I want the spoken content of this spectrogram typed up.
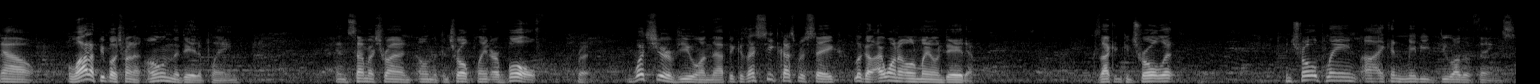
Now, a lot of people are trying to own the data plane, and some are trying to own the control plane, or both. Right. What's your view on that? Because I see customers say, look, I want to own my own data, because I can control it. Control plane, I can maybe do other things.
